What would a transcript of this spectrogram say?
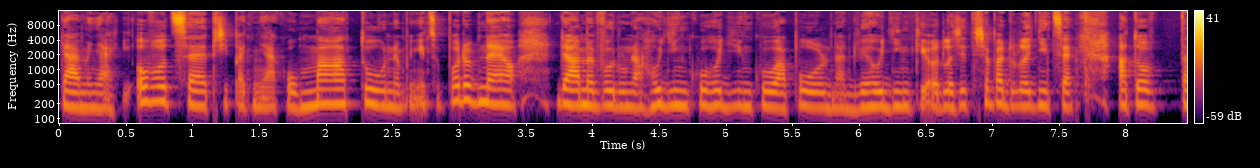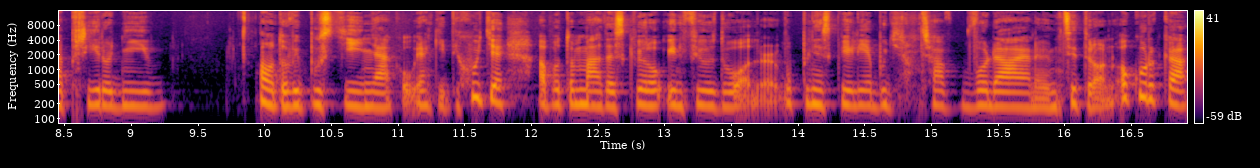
dáme nějaký ovoce, případně nějakou mátu nebo něco podobného, dáme vodu na hodinku, hodinku a půl, na dvě hodinky, odležet třeba do lednice a to ta přírodní ono to vypustí nějakou, nějaký ty chutě a potom máte skvělou infused water. Úplně skvělý je buď třeba voda, já nevím, citron, okurka,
